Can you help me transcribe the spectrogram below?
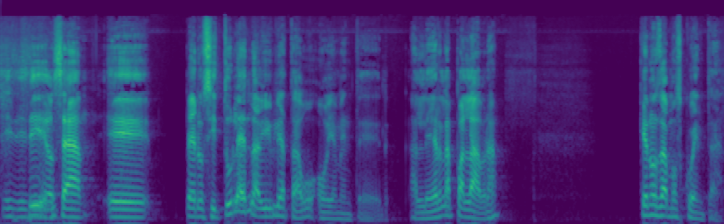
sí, sí, Sí, sí. o sea, eh, pero si tú lees la Biblia, Tavo, obviamente, al leer la palabra, ¿qué nos damos cuenta?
